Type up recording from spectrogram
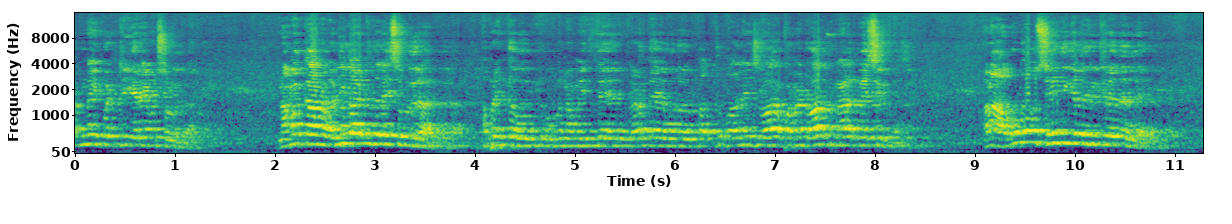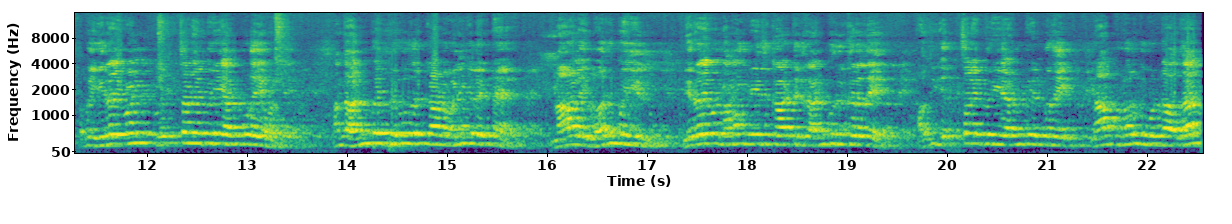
தன்னை பற்றி இறைவன் சொல்கிறார் நமக்கான வழிகாட்டுதலை சொல்கிறார். அப்ப இந்த நம்ம இந்த கடந்த ஒரு பத்து பதினஞ்சு வாரம் பன்னெண்டு வாரத்துக்கு மேல பேசியிருக்கோம். ஆனா அவ்வளவு செய்திகள் இருக்கிறது இல்லை. அப்ப இறைவன் எத்தனை பெரிய அன்புடையவன்? அந்த அன்பை பெறுவதற்கான வழிகள் என்ன? நாளை வறுமையில் இறைவன் நம்ம மீது காட்டுகிற அன்பு இருக்கிறதே. அது எத்தனை பெரிய அன்பு என்பதை நாம் உணர்ந்து கொண்டால்தான்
